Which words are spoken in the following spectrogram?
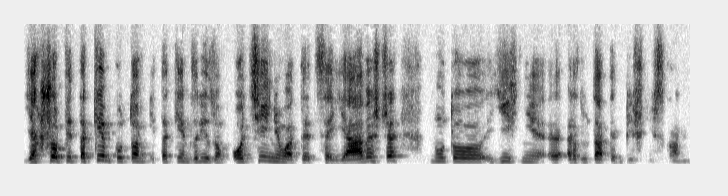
Якщо під таким кутом і таким зрізом оцінювати це явище, ну то їхні е, результати більш ніж скромні.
